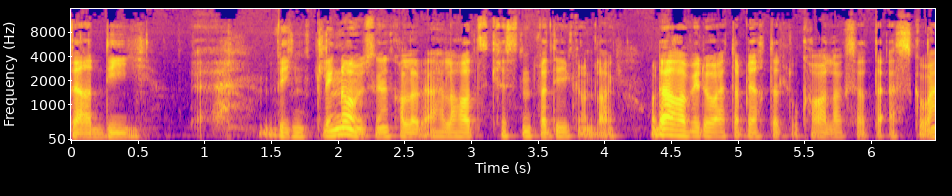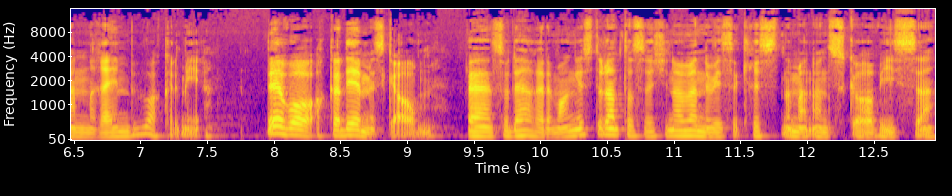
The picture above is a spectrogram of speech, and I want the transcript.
verdivinkling, da, vi kan kalle det, eller ha et kristent verdigrunnlag. Og der har vi da etablert et lokallag som heter SKN Regnbueakademiet. Det er vår akademiske arm. Eh, Så der er det mange studenter som ikke nødvendigvis er kristne, men ønsker å vise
